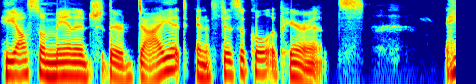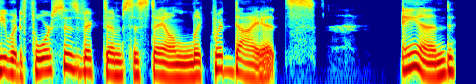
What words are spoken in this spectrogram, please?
he also managed their diet and physical appearance. He would force his victims to stay on liquid diets, and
